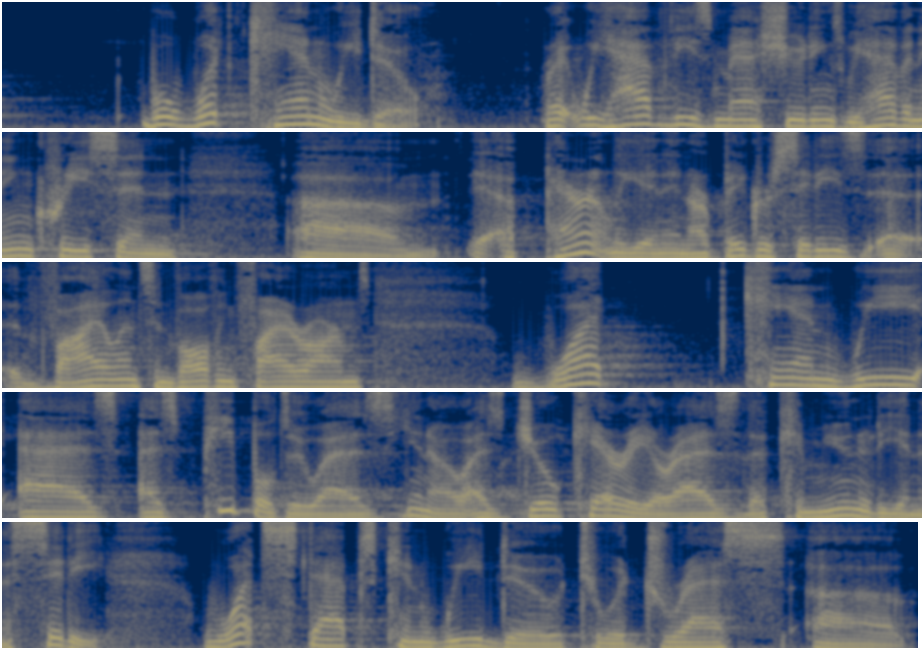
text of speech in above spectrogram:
well, what can we do? Right? We have these mass shootings, we have an increase in. Um, apparently, in, in our bigger cities, uh, violence involving firearms. What can we as as people do as you know as Joe Carey or as the community in a city what steps can we do to address uh,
